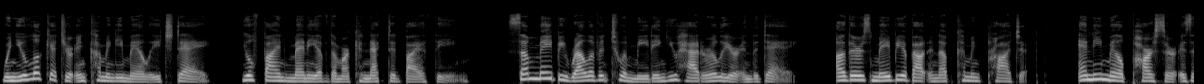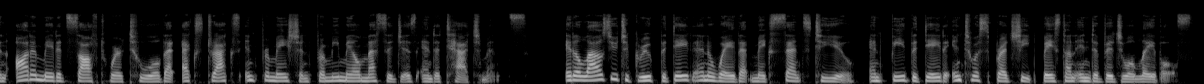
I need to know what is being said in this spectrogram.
When you look at your incoming email each day, you'll find many of them are connected by a theme. Some may be relevant to a meeting you had earlier in the day. Others may be about an upcoming project. An email parser is an automated software tool that extracts information from email messages and attachments. It allows you to group the data in a way that makes sense to you and feed the data into a spreadsheet based on individual labels.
